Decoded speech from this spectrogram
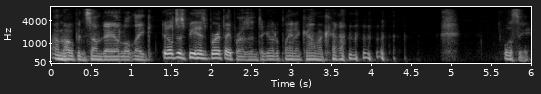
I'm hoping someday it'll like it'll just be his birthday present to go to Planet Comicon. we'll see.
